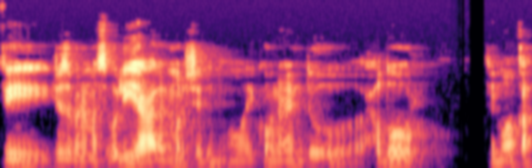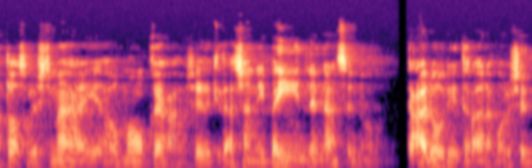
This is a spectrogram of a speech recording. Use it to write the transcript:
في جزء من المسؤولية على المرشد انه هو يكون عنده حضور في مواقع التواصل الاجتماعي أو موقع أو شيء زي كذا عشان يبين للناس إنه تعالوا لي ترى أنا مرشد.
